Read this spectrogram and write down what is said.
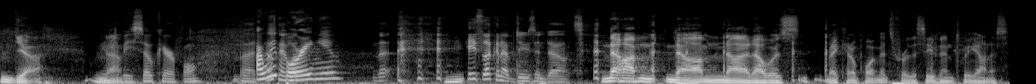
yeah You have to be so careful. But Are we okay, well, boring you? that- he's looking up do's and don'ts. no i'm no i'm not i was making appointments for this evening to be honest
